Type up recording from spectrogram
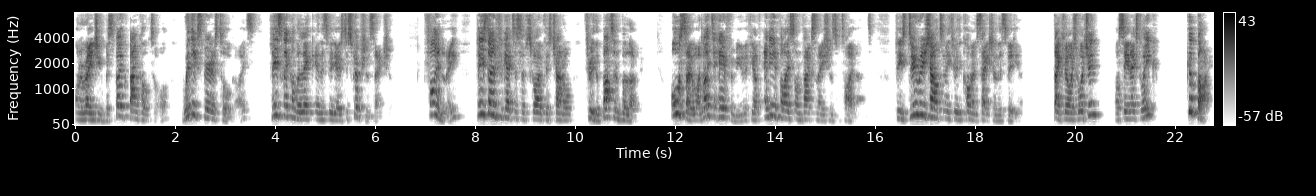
on arranging bespoke Bangkok tour with experienced tour guides, please click on the link in this video's description section. Finally, please don't forget to subscribe to this channel through the button below. Also, I'd like to hear from you if you have any advice on vaccinations for Thailand please do reach out to me through the comment section of this video. Thank you very much for watching. I'll see you next week. Goodbye.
